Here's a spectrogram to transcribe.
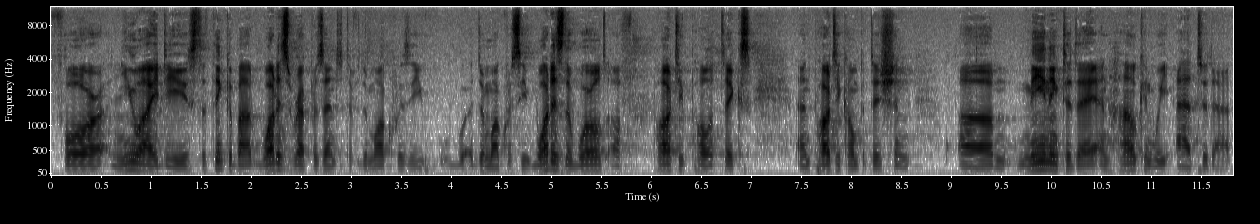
for new ideas to think about what is representative democracy, democracy what is the world of party politics and party competition um, meaning today, and how can we add to that.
